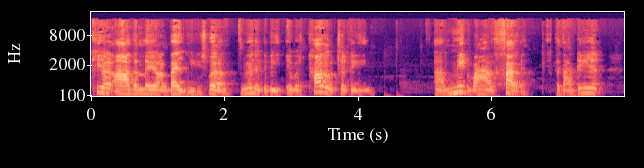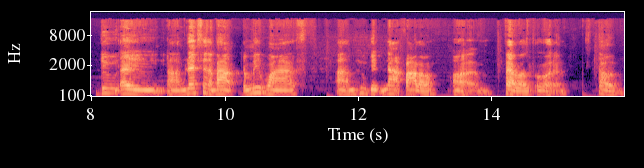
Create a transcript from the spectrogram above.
kill all the male babies. Well, really, to be it was told to the uh, midwives first, because I did do a um, lesson about the midwives um, who did not follow um, Pharaoh's order. So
